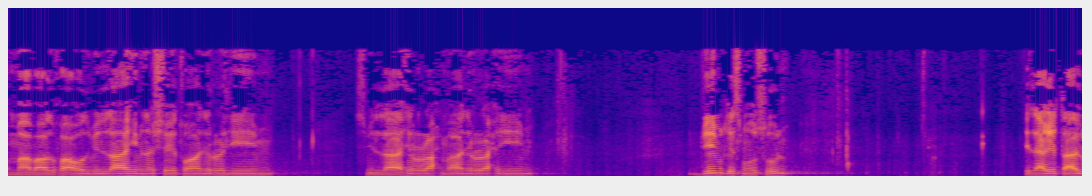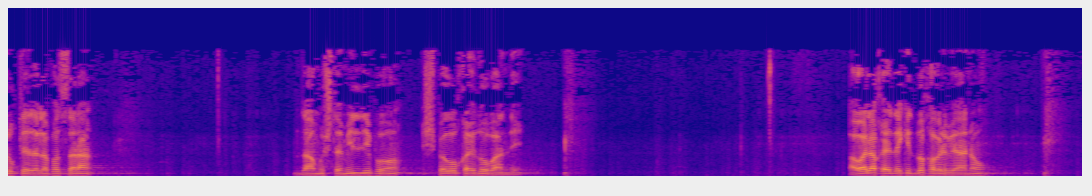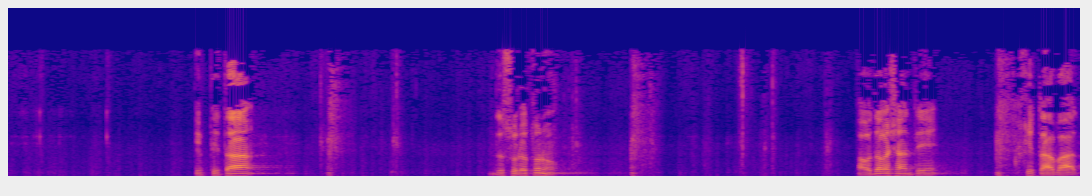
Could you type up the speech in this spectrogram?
اما بعد فاعوذ بالله من الشیطان الرجیم بسم الله الرحمن الرحیم دیم قسم اصول اداغه تعلق ته د لفظ سره دا مشتمل دی په شپږو قاعدو باندې اوله قاعده کې دوه خبرې بیانو ابتدا د سوراتونو او دغه شانته خطابات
